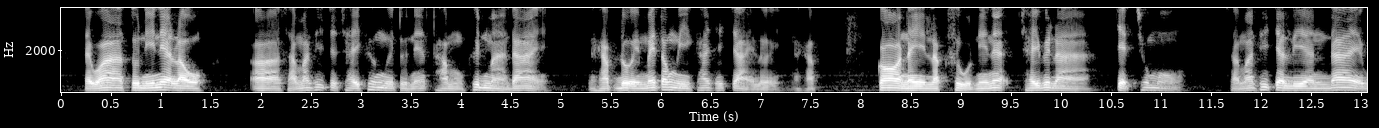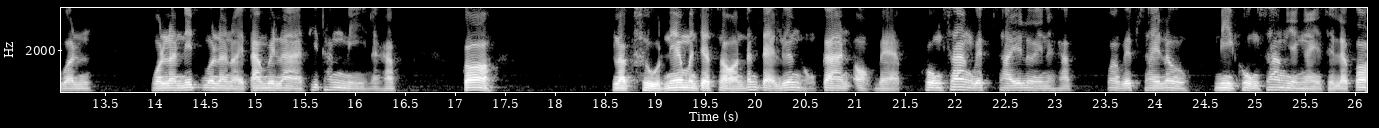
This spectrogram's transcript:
ๆ แต่ว่าตัวนี้เนี่ยเราอ่าสามารถที่จะใช้เครื่องมือตัวนี้ทำขึ้นมาได้นะครับ โดยไม่ต้องมีค่าใช้จ่ายเลยนะครับ ก็ในหลักสูตรนี้เนี่ยใช้เวลา 7 ชั่วโมง สามารถที่จะเรียนได้วันวันละนิดวันละหน่อยตามเวลาที่ท่านมีนะครับ ก็หลักสูตรเนี่ยมันจะสอนตั้งแต่เรื่องของการออกแบบโครงสร้างเว็บไซต์เลยนะครับ ว่าเว็บไซต์เรา มีโครงสร้างยังไง เสร็จแล้วก็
